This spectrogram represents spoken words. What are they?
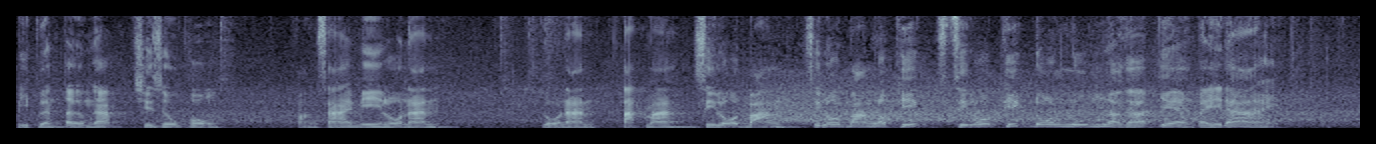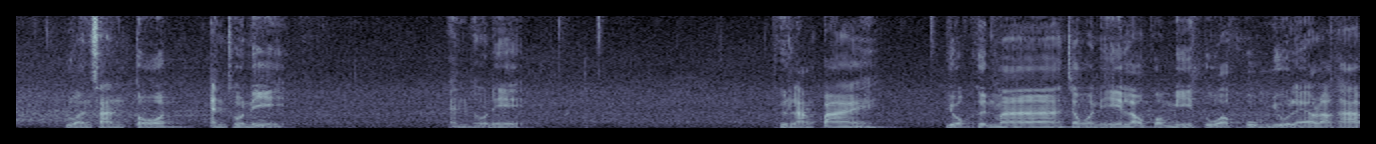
มีเพื่อนเติมครับ ชิซุพงศ์ฝั่งซ้ายมีโรนันโรนันตัดมาซีโรดบังซีโรดบังแล้วพลิกซีโรดพลิกโดนลุมแล้วครับ แย่งไปได้ลวนซันโตสแอนโทนี แอนโทนีคือหลังป้าย ยกขึ้นมา จังหวะนี้เราก็มีตัวคุมอยู่แล้วล่ะครับ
